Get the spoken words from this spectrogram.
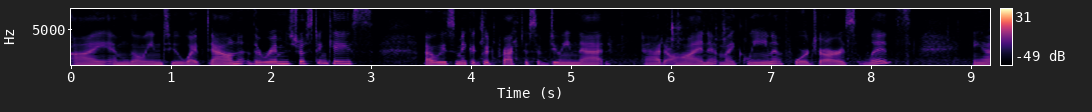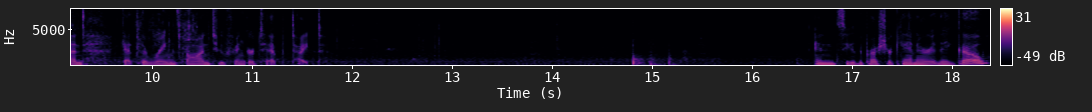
I am going to wipe down the rims just in case. I always make a good practice of doing that. Add on my clean ForJars lids and get the rings on to fingertip tight. Into the pressure canner they go.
